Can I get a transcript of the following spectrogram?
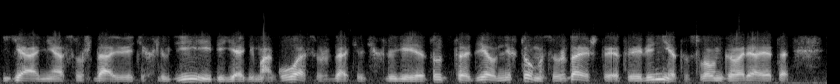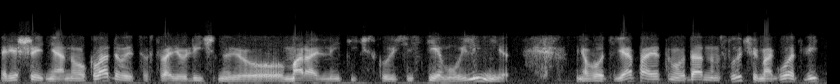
«я не осуждаю этих людей» или «я не могу осуждать этих людей». Тут дело не в том, осуждаешь ты это или нет. Условно говоря, это решение, оно укладывается в твою личную морально-этическую систему или нет. Вот. Я поэтому в данном случае могу ответить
